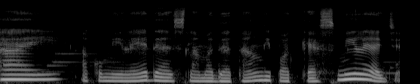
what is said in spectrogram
Hai, aku Mile dan selamat datang di podcast Mile aja.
